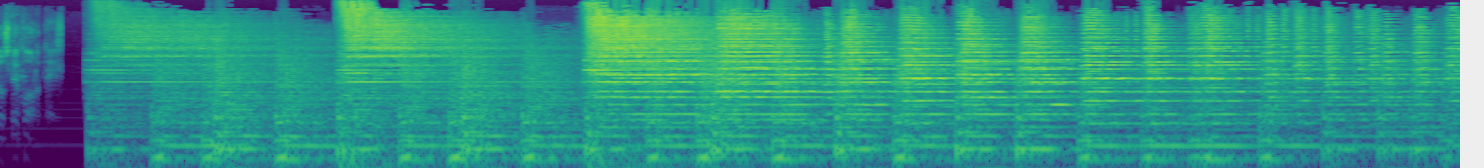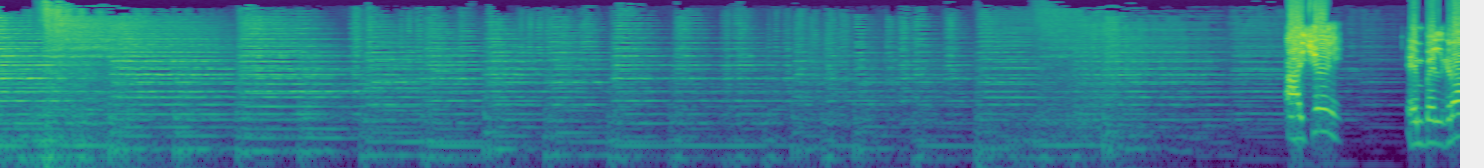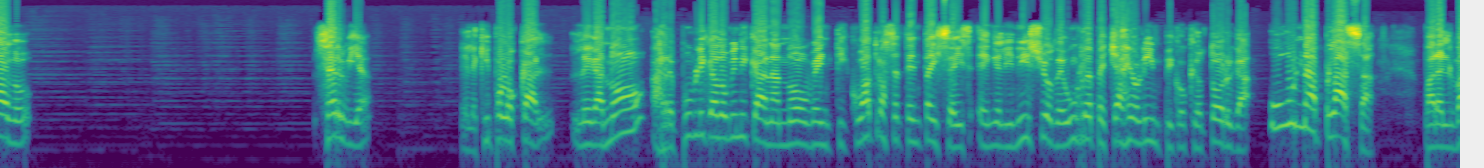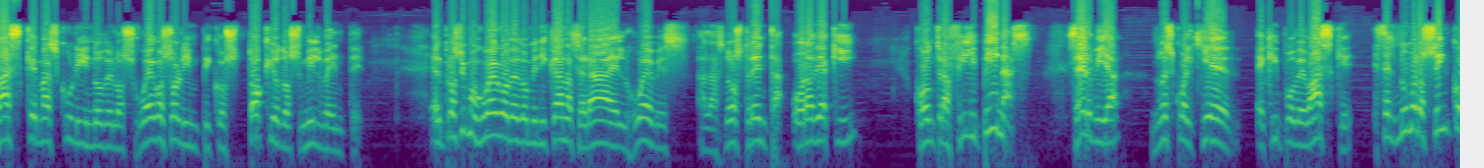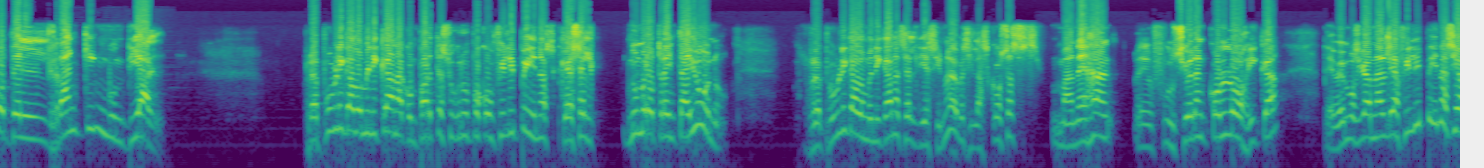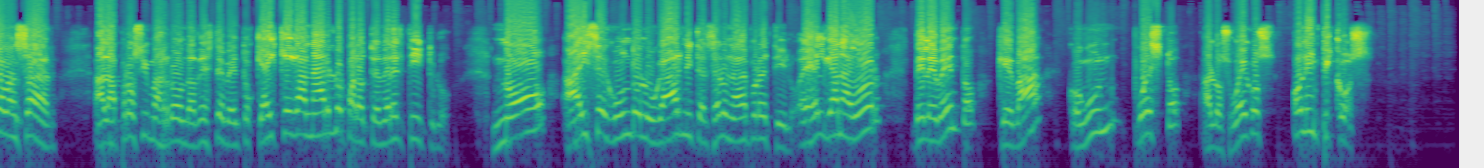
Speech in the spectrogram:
Ayer en Belgrado, Serbia, el equipo local, le ganó a República Dominicana 94 a 76 en el inicio de un repechaje olímpico que otorga una plaza para el básquet masculino de los Juegos Olímpicos Tokio 2020. El próximo juego de Dominicana será el jueves a las 2.30 hora de aquí contra Filipinas. Serbia no es cualquier equipo de básquet, es el número 5 del ranking mundial. República Dominicana comparte su grupo con Filipinas, que es el número 31. República Dominicana es el 19. Si las cosas manejan, eh, funcionan con lógica, debemos ganarle a Filipinas y avanzar a la próxima ronda de este evento, que hay que ganarlo para obtener el título. No hay segundo lugar ni tercero, nada por el estilo. Es el ganador del evento que va con un puesto a los Juegos Olímpicos.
